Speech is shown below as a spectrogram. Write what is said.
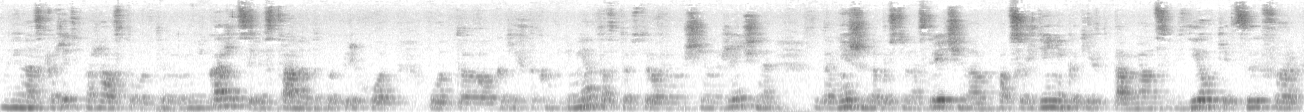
Нина, скажите, пожалуйста, вот э, не кажется ли странным такой переход от э, каких-то комплиментов, то есть роли мужчины и женщины, в дальнейшем, допустим, на встрече, на обсуждении каких-то там нюансов сделки, цифр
